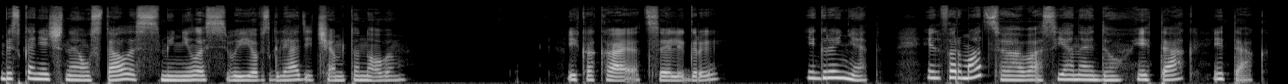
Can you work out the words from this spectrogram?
бесконечная усталость сменилась в ее взгляде чем-то новым. И какая цель игры? Игры нет. Информацию о вас я найду и так, и так.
